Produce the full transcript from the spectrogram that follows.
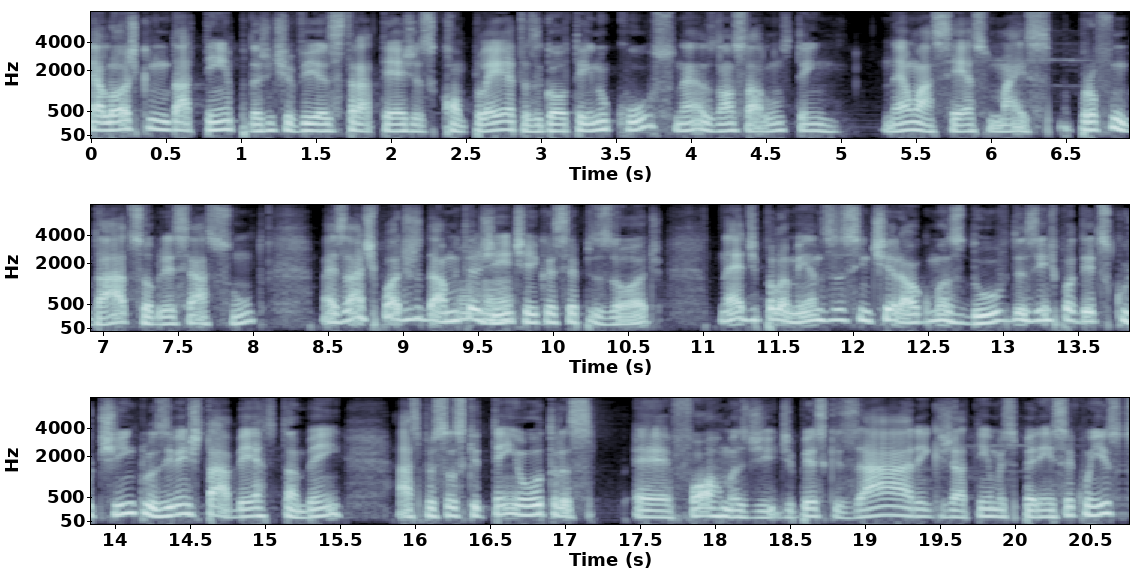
É lógico que não dá tempo da gente ver as estratégias completas, igual tem no curso, né? Os nossos alunos têm né, um acesso mais aprofundado sobre esse assunto, mas a gente pode ajudar muita uhum. gente aí com esse episódio, né, de pelo menos assim, tirar algumas dúvidas e a gente poder discutir, inclusive a gente está aberto também às pessoas que têm outras é, formas de, de pesquisarem, que já têm uma experiência com isso,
